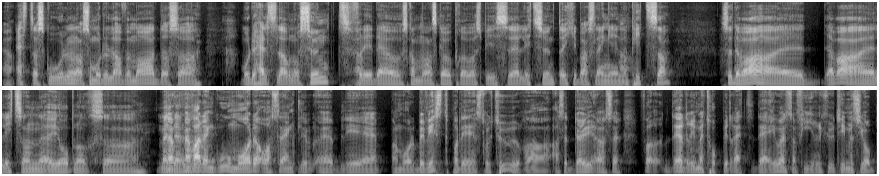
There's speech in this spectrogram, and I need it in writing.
Ja. etter skolen, og så må du lage mat, og så må du helst lage noe sunt, skal, man skal jo prøve å spise litt sunt, og ikke bare slenge inn en pizza. Så det var, det var litt sånn øyeåpner, så Men, Men, men var det en god måte å egentlig eh, bli eh, på en måte bevisst på de strukturer? Altså døy, altså, for det å drive med toppidrett, det er jo en sånn 24 timers jobb.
